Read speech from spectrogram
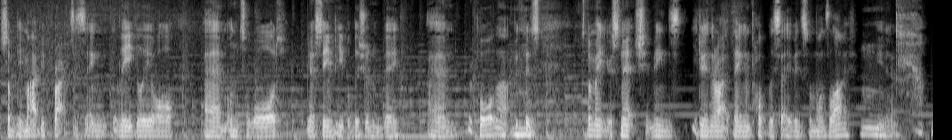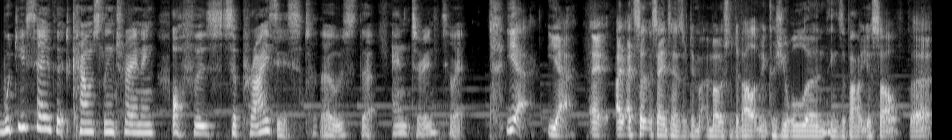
somebody might be practicing illegally or um, untoward, you know, seeing people they shouldn't be, um, report that because. It doesn't make you a snitch. It means you're doing the right thing and probably saving someone's life. You hmm. know, Would you say that counselling training offers surprises to those that enter into it? Yeah, yeah. I- I'd certainly say in terms of emotional development because you will learn things about yourself that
